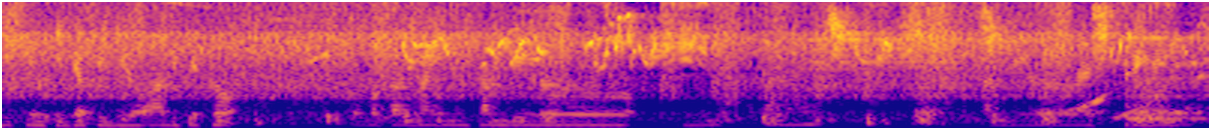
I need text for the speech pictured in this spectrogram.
bikin tiga video habis itu gue bakal main sambil ini apa namanya sambil live streaming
